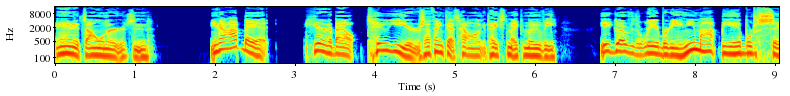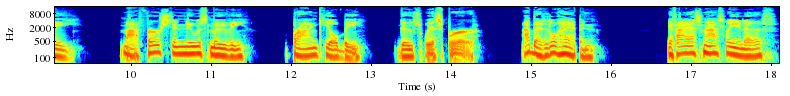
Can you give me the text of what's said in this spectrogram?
and its owners. And, you know, I bet here in about two years, I think that's how long it takes to make a movie, you go over to Liberty and you might be able to see my first and newest movie, Brian Kilby, Goose Whisperer. I bet it'll happen. If I ask nicely enough,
